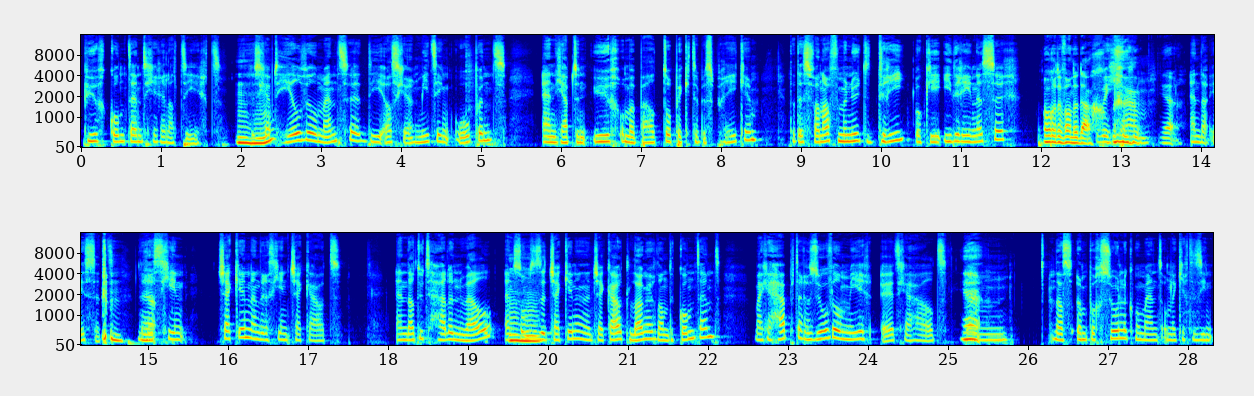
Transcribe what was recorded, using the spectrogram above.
puur content gerelateerd. Dus je Mhm. hebt heel veel mensen die als je een meeting opent en je hebt een uur om een bepaald topic te bespreken, dat is vanaf minuut drie, oké, iedereen is er, Orde van de dag. we gaan. Ja. En dat is het. Er is geen check-in en er is geen check-out. En dat doet Helen wel. En Mhm. soms is de check-in en de check-out langer dan de content. Maar je hebt er zoveel meer uitgehaald. Ja. Ehm, dat is een persoonlijk moment om een keer te zien,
